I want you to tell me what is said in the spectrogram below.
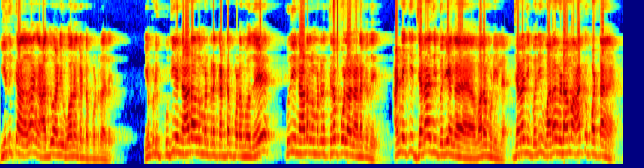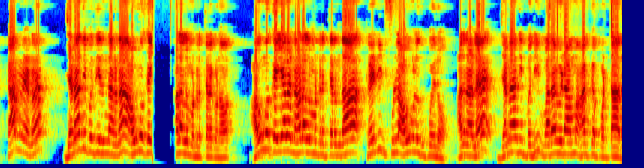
இதுக்காக தான் அங்கே அத்வானி ஓரம் கட்டப்படுறாரு. எப்படி புதிய நாடாளுமன்றம் கட்டப்படும் போது புதிய நாடாளுமன்ற திறப்புலா நடக்குது. அன்னைக்கு ஜனாதிபதி அங்கே வர முடியல. ஜனாதிபதி வர விடாமல் ஆக்கப்பட்டாங்க. காரணம் என்னன்னா ஜனாதிபதி இருந்தாங்கன்னா அவங்க கை நாடாளுமன்றம் திறக்கணும். அவங்க கையால் நாடாளுமன்றம் திறந்தா கிரெடிட் ஃபுல்லாக அவங்களுக்கு போயிடும் அதனால ஜனாதிபதி வரவிடாமல் ஆக்கப்பட்டார்.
